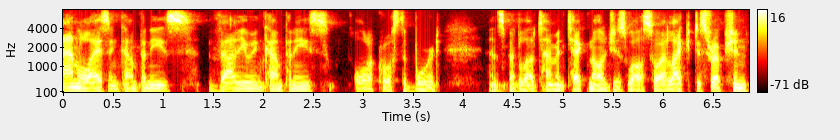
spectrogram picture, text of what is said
analyzing companies, valuing companies all across the board, and spent a lot of time in technology as well. So I like disruption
